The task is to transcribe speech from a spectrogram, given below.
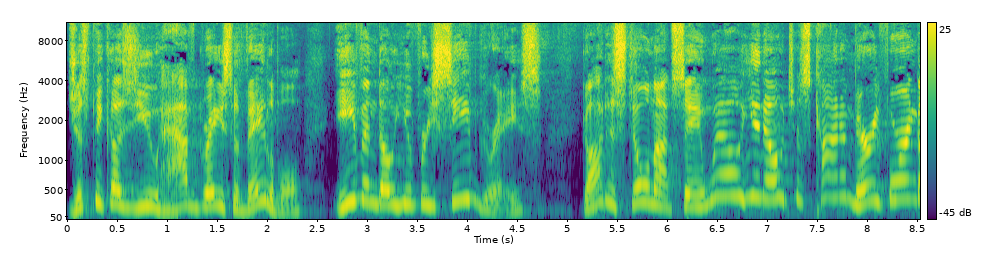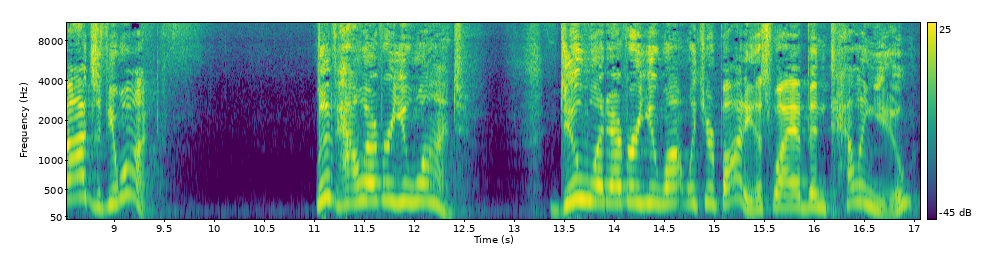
Just because you have grace available, even though you've received grace, God is still not saying, well, you know, just kind of marry foreign gods if you want. Live however you want. Do whatever you want with your body. That's why I've been telling you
